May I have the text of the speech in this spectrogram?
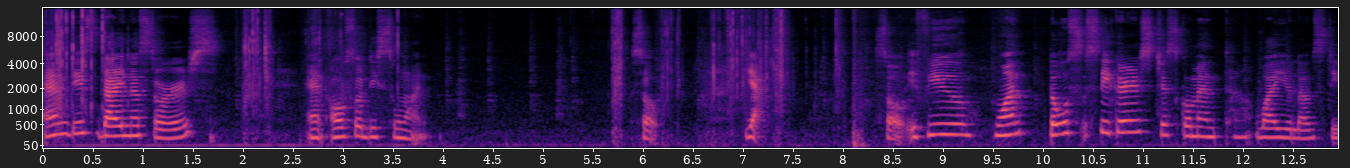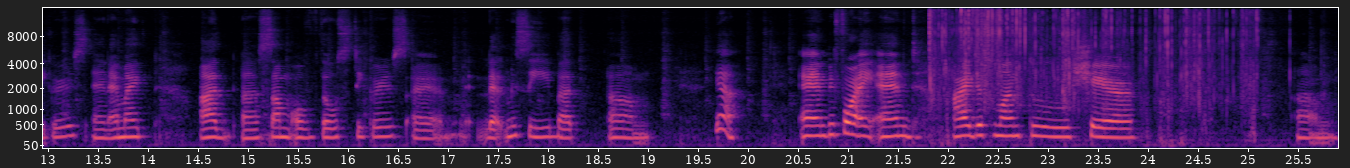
And these dinosaurs. And also this one. So yeah. So if you want those stickers just comment why you love stickers. And I might add uh, some of those stickers um, let me see but um, yeah. And before I end I just want to share um,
